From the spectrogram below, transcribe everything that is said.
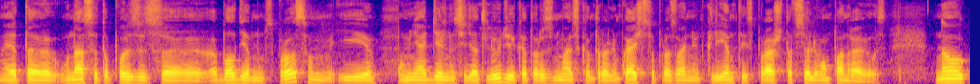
Это, у нас это пользуется обалденным спросом, и у меня отдельно сидят люди, которые занимаются контролем качества, прозванивают клиенты и спрашивают, а все ли вам понравилось. Но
